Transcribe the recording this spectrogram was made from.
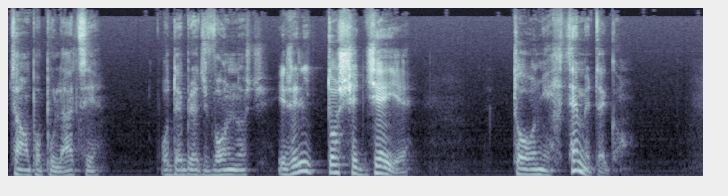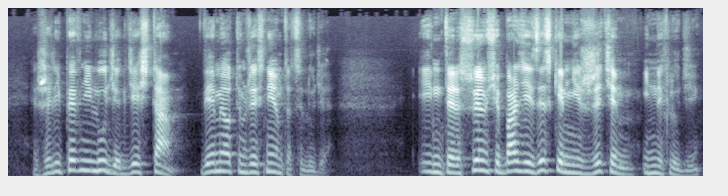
całą populację, odebrać wolność. Jeżeli to się dzieje, to nie chcemy tego. Jeżeli pewni ludzie gdzieś tam, wiemy o tym, że istnieją tacy ludzie, interesują się bardziej zyskiem niż życiem innych ludzi,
